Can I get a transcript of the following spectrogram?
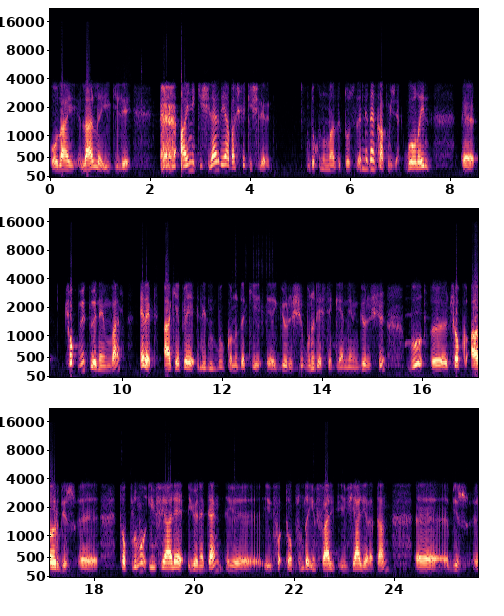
olaylarla ilgili aynı kişiler veya başka kişilerin dokunulmazlık dosyaları neden kalkmayacak? Bu olayın e, çok büyük bir önemi var. Evet AKP'nin bu konudaki e, görüşü, bunu destekleyenlerin görüşü bu e, çok ağır bir e, toplumu infiale yöneten, e, toplumda infial, infial yaratan e, bir e,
